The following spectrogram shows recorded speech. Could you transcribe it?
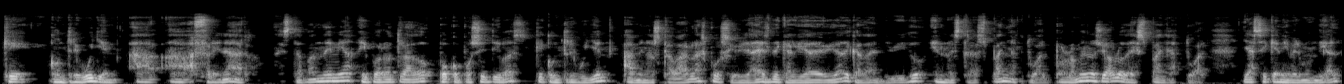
que contribuyen a, frenar esta pandemia y por otro lado poco positivas que contribuyen a menoscabar las posibilidades de calidad de vida de cada individuo en nuestra España actual. Por lo menos yo hablo de España actual. Ya sé que a nivel mundial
